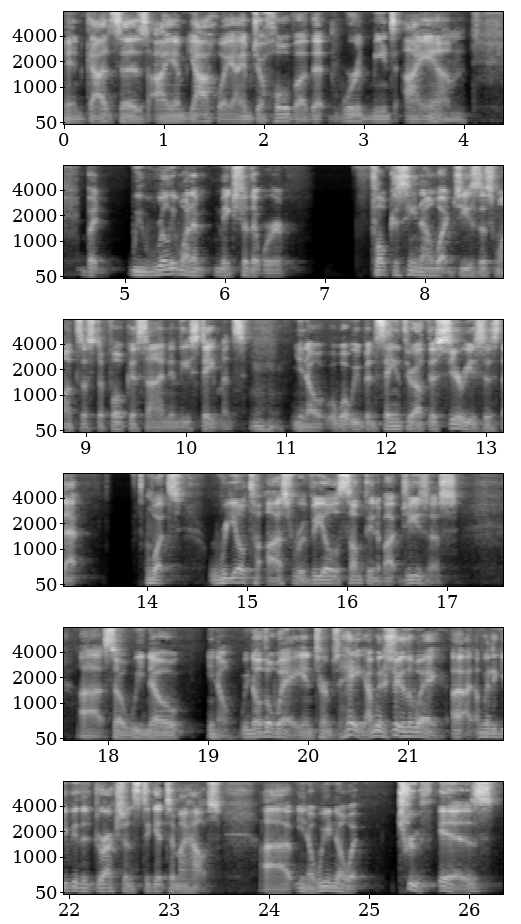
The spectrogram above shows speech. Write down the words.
And God says, I am Yahweh. I am Jehovah. That word means I am. But we really want to make sure that we're focusing on what Jesus wants us to focus on in these statements. Mm-hmm. You know, what we've been saying throughout this series is that what's real to us reveals something about Jesus. Uh, so we know, you know, we know the way in terms of, hey, I'm going to show you the way. Uh, I'm going to give you the directions to get to my house. Uh, you know, we know what truth is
